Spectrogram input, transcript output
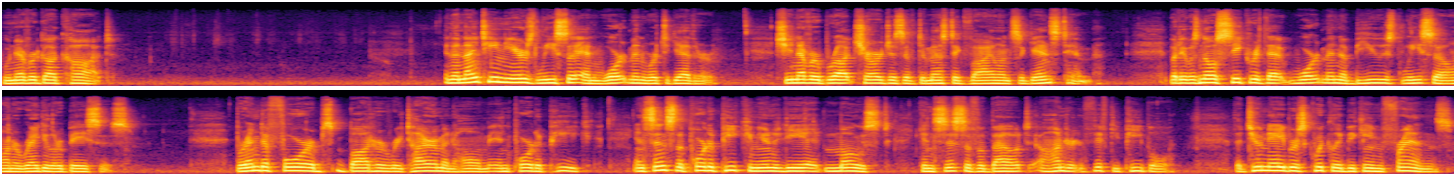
who never got caught. In the 19 years Lisa and Wortman were together, she never brought charges of domestic violence against him but it was no secret that Wortman abused Lisa on a regular basis. Brenda Forbes bought her retirement home in Portapique, and since the Portapique community at most consists of about 150 people, the two neighbors quickly became friends.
